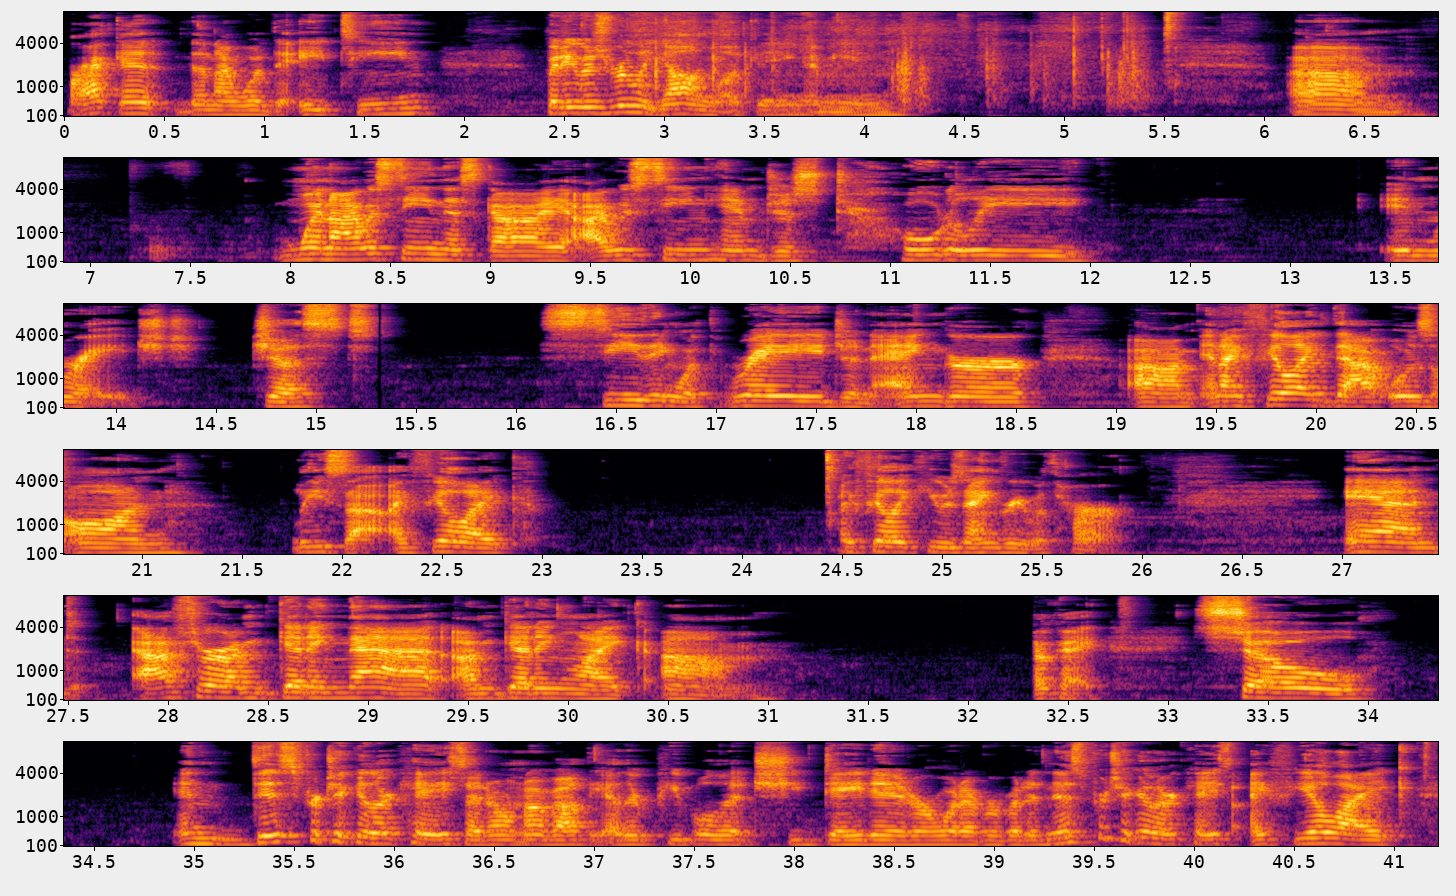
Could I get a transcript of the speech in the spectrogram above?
bracket than I would the 18. But he was really young looking. I mean, um, when I was seeing this guy, I was seeing him just totally enraged, just seething with rage and anger. Um, and I feel like that was on Lisa. I feel like I feel like he was angry with her. And after I'm getting that, I'm getting like um okay. So in this particular case, I don't know about the other people that she dated or whatever, but in this particular case, I feel like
